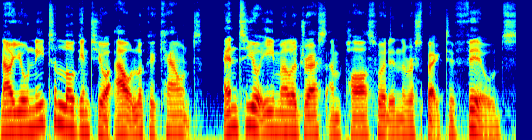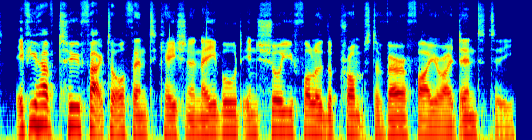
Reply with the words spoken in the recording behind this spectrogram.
Now you'll need to log into your Outlook account, enter your email address and password in the respective fields. If you have two-factor authentication enabled, ensure you follow the prompts to verify your identity.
